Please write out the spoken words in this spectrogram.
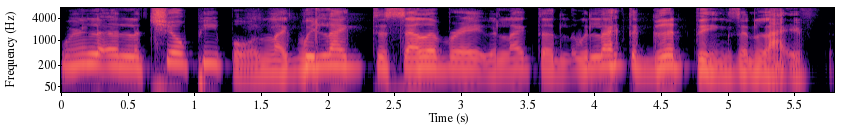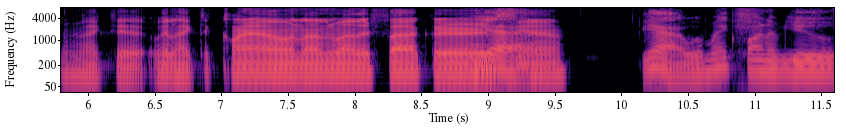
we're a, a chill people and like we like to celebrate we like the we like the good things in life We like to we like to clown on motherfuckers. Yeah. Yeah. Yeah, we'll make fun of you.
